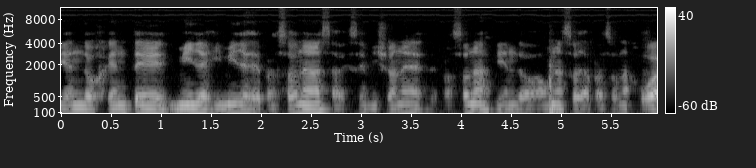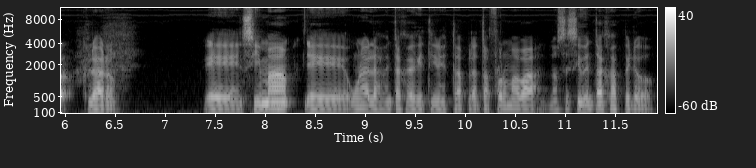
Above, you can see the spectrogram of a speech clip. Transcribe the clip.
viendo gente, miles y miles de personas, a veces millones de personas, viendo a una sola persona jugar. Claro. Eh, encima, eh, una de las ventajas que tiene esta plataforma va, no sé si ventajas, pero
